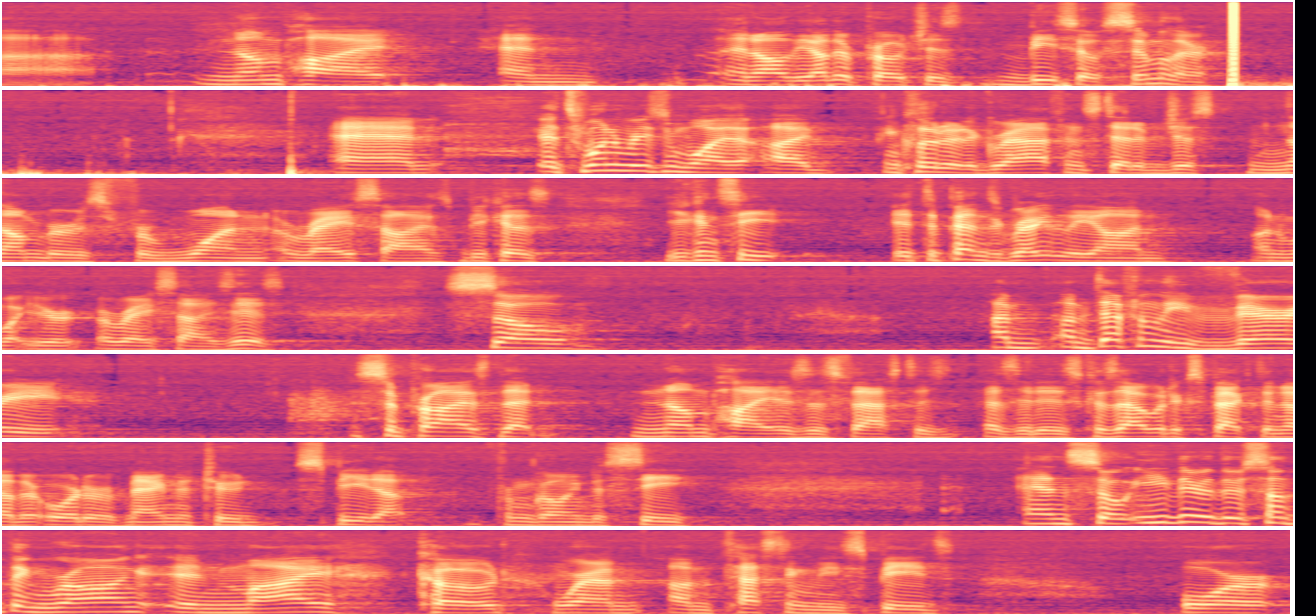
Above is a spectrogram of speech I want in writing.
uh, NumPy and and all the other approaches be so similar. And it's one reason why I included a graph instead of just numbers for one array size because you can see it depends greatly on on what your array size is. So I'm I'm definitely very surprised that NumPy is as fast as, as it is because I would expect another order of magnitude speed up from going to C. And so either there's something wrong in my code where I'm, I'm testing these speeds, or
